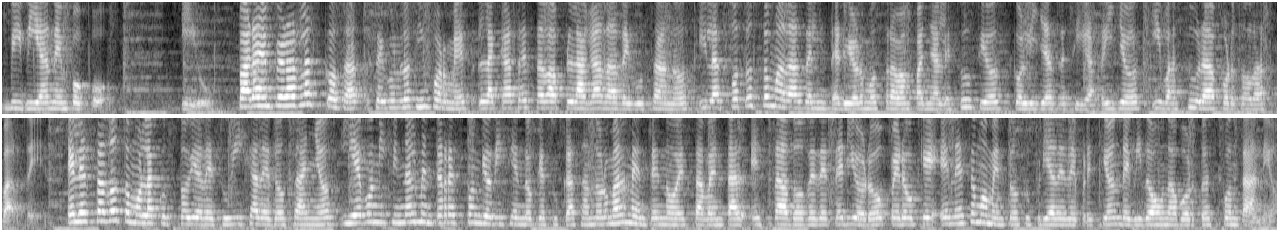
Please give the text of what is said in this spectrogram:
vivían en popó. Para empeorar las cosas, según los informes, la casa estaba plagada de gusanos y las fotos tomadas del interior mostraban pañales sucios, colillas de cigarrillos y basura por todas partes. El Estado tomó la custodia de su hija de dos años y Ebony finalmente respondió diciendo que su casa normalmente no estaba en tal estado de deterioro, pero que en ese momento sufría de depresión debido a un aborto espontáneo.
